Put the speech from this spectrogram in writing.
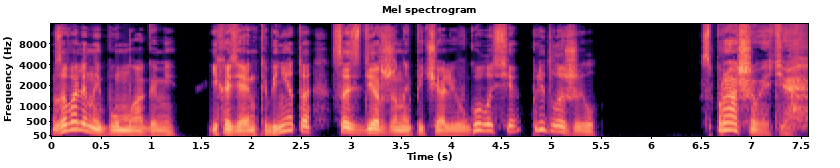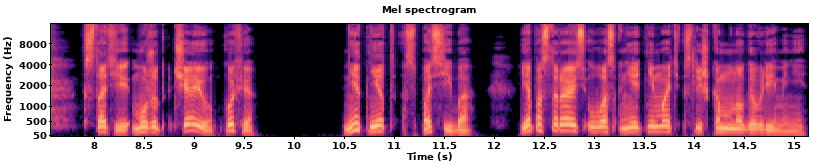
заваленный бумагами, и хозяин кабинета со сдержанной печалью в голосе предложил. «Спрашивайте. Кстати, может, чаю, кофе?» «Нет-нет, спасибо. Я постараюсь у вас не отнимать слишком много времени.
